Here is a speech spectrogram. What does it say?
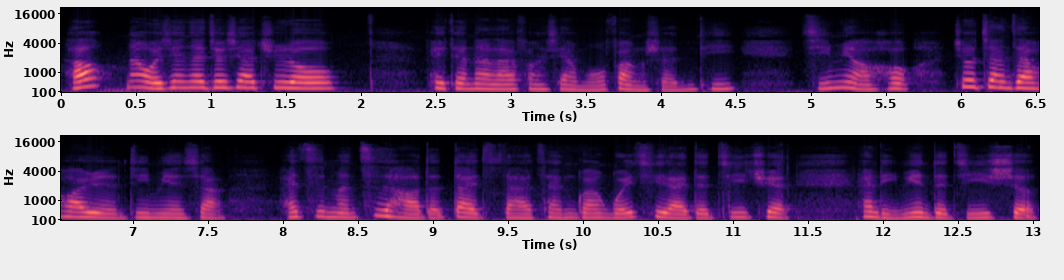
好，那我现在就下去喽。佩特纳拉放下模仿神梯，几秒后就站在花园的地面上。孩子们自豪的带着他参观围起来的鸡圈和里面的鸡舍，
